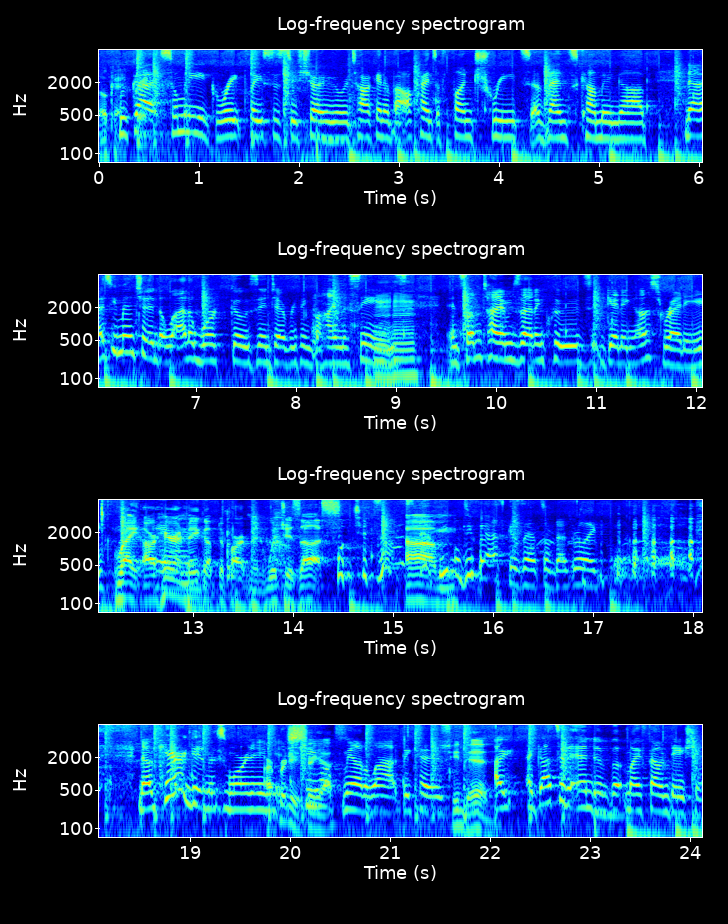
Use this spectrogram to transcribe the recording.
Okay. We've great. got so many great places to show you. We're talking about all kinds of fun treats, events coming up. Now, as you mentioned, a lot of work goes into everything behind the scenes, Mm-hmm. and sometimes that includes getting us ready. Right, our hair and And- makeup department, which is us. Which is us. Um, People do ask us that sometimes. We're like, now Kerrigan this morning, producer, she helped yes. me out a lot because She did. I, I got to the end of the, my foundation.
